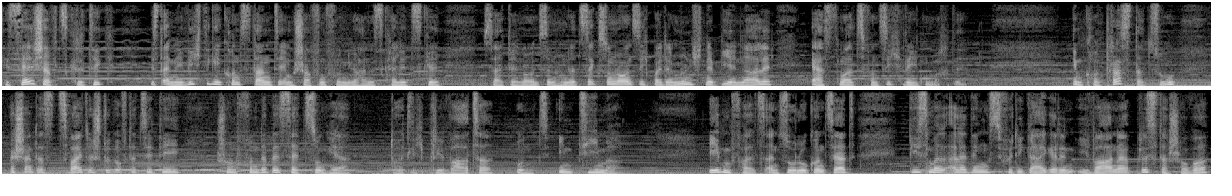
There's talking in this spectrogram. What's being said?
Gesellschaftskritik ist eine wichtige Konstante im Schaffen von Johannes Kalitzke, seit er 1996 bei der Münchner Biennale erstmals von sich reden machte. Im Kontrast dazu erscheint das zweite Stück auf der CD schon von der Besetzung her deutlich privater und intimer. Ebenfalls ein Solokonzert, diesmal allerdings für die Geigerin Ivana Pristaschowa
